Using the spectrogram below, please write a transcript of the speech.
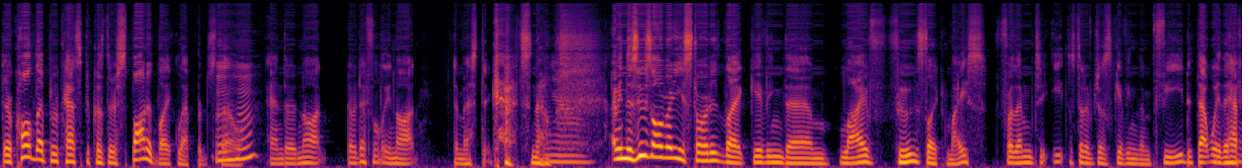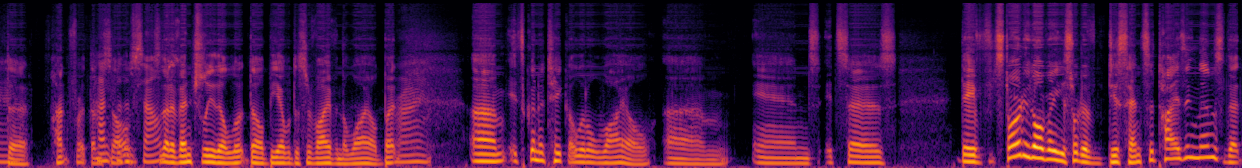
They're called leopard cats because they're spotted like leopards, though, Mm-hmm. and they're not. They're definitely not domestic cats. No. No. I mean, the zoo's already started like giving them live foods like mice for them to eat instead of just giving them feed. That way, they have Okay. to hunt for it Hunt for themselves, so that eventually they'll they'll be able to survive in the wild. But Right. um, it's going to take a little while. Um, and it says they've started already sort of desensitizing them so that,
